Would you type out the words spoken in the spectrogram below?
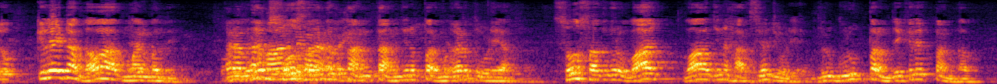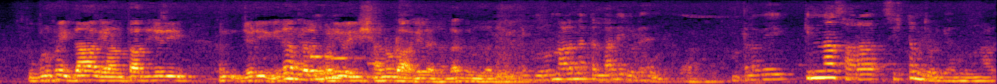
ਤੇ ਕਿਲੇ ਢਾਂਦਾ ਵਾ ਮਨ ਬੰਦੇ ਪਰ ਆਪਣਾ ਮਾਨ ਸੋ ਬਣਾ ਧੰਨ ਧੰਨ ਜਿਹਨੂੰ ਭਰਮਗੜ ਤੋੜਿਆ। ਸੋ ਸਤਿਗੁਰ ਵਾਹ ਵਾਹ ਜਿਹਨ ਹਰਸਿਓ ਜੋੜਿਆ। ਗੁਰੂ ਭਰਮ ਦੇ ਕਿਲੇ ਭੰਦਾ ਤੇ ਗੁਰੂ ਫੇ ਇਦਾਂ ਅਗਿਆਨਤਾ ਦੀ ਜਿਹੜੀ ਜਿਹੜੀ ਹੈਗੀ ਨਾ ਅੰਦਰ ਬਣੀ ਹੋਈ ਸ਼ਨ ਉਡਾ ਕੇ ਲੈ ਜਾਂਦਾ ਗੁਰੂ ਦਾ ਗੁਰੂ ਨਾਲ ਮੈਂ ਇਕੱਲਾ ਨਹੀਂ ਜੁੜਿਆ ਜੀ। ਮਤਲਬ ਇਹ ਕਿੰਨਾ ਸਾਰਾ ਸਿਸਟਮ ਜੁੜ ਗਿਆ ਗੁਰੂ ਨਾਲ।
